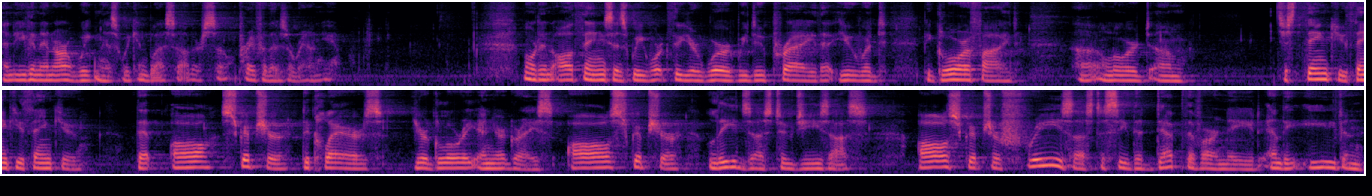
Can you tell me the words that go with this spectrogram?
And even in our weakness, we can bless others. So pray for those around you. Lord, in all things, as we work through your word, we do pray that you would be glorified. Uh, Lord, um, just thank you, thank you, thank you that all scripture declares your glory and your grace. All scripture leads us to Jesus. All scripture frees us to see the depth of our need and the even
